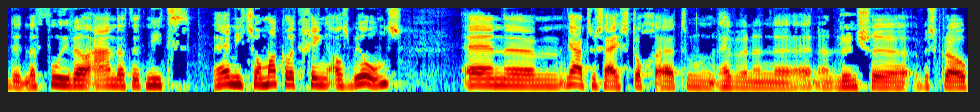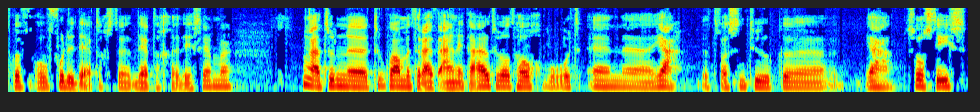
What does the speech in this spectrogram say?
de- dan voel je wel aan dat het niet, hè, niet zo makkelijk ging als bij ons. En ehm, ja, toen zei ze toch, eh, toen hebben we een, een- lunch besproken voor, voor de 30ste, 30 december. Nou, toen, toen kwam het er uiteindelijk uit, wel het hoge woord. En ja, dat was natuurlijk, ja, zoals het is.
